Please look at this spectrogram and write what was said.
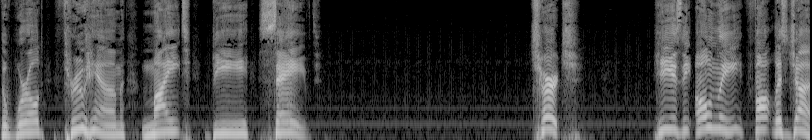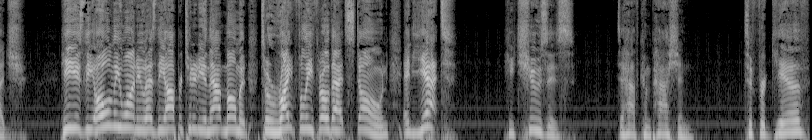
the world through him might be saved. Church, he is the only faultless judge. He is the only one who has the opportunity in that moment to rightfully throw that stone, and yet he chooses to have compassion to forgive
